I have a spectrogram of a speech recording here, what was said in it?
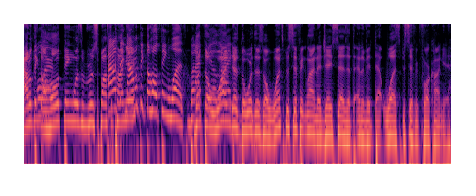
I don't think the whole thing was a response I to Kanye. think I don't think the whole thing was, but, I but the one like, there's the there's a one specific line that Jay says at the end of it that was specific for Kanye.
